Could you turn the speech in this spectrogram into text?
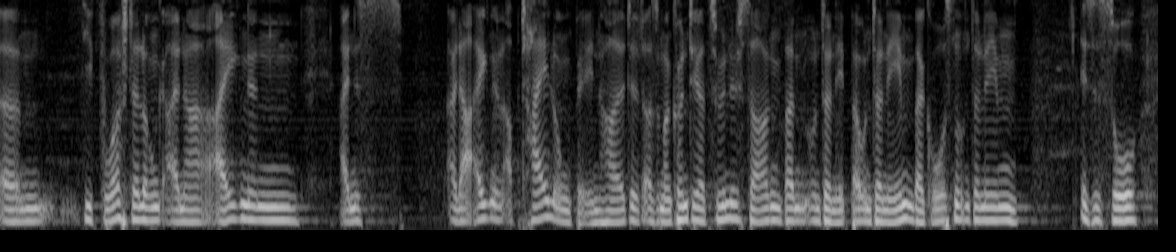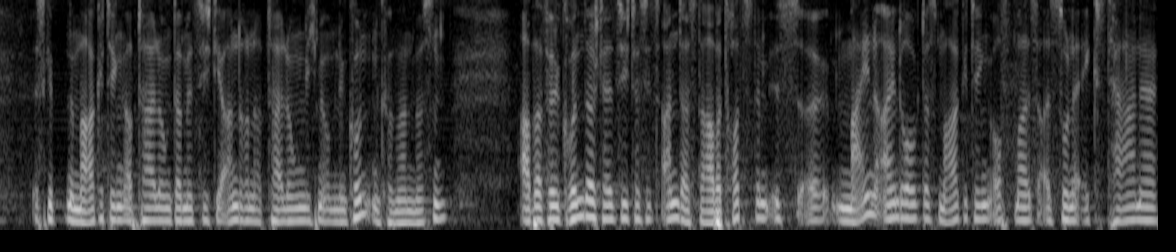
ähm, die Vorstellung einer eigenen, eines, einer eigenen Abteilung beinhaltet. Also man könnte ja zynisch sagen, beim Unterne bei Unternehmen, bei großen Unternehmen ist es so, es gibt eine Marketingabteilung, damit sich die anderen Abteilungen nicht mehr um den Kunden kümmern müssen. Aber für Gründer stellt sich das jetzt anders dar. Aber trotzdem ist äh, mein Eindruck, dass Marketing oftmals als so eine externe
